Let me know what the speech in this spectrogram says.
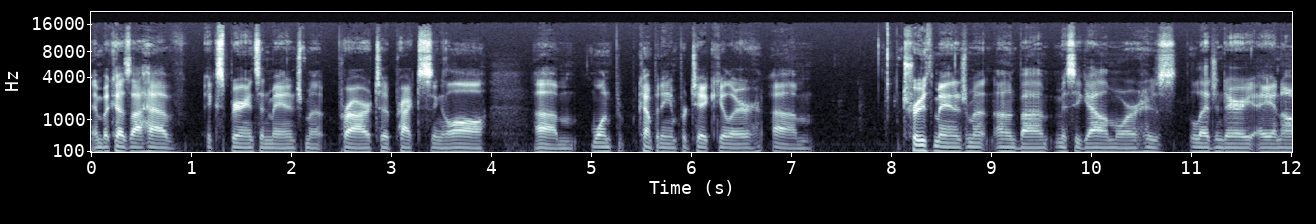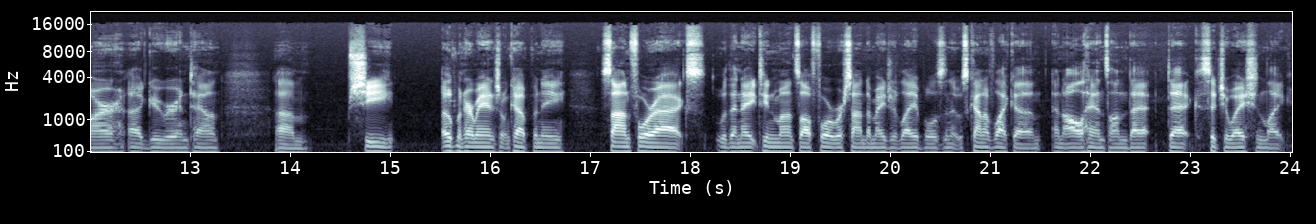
and because I have experience in management prior to practicing law, um, one p- company in particular, um, Truth Management, owned by Missi Gallimore, who's legendary A and R uh, guru in town. Um, she opened her management company, signed four acts. Within 18 months, all four were signed to major labels, and it was kind of like a an all hands on deck, deck situation. Like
